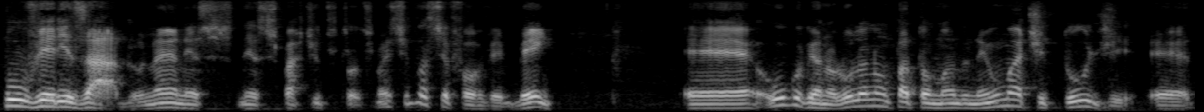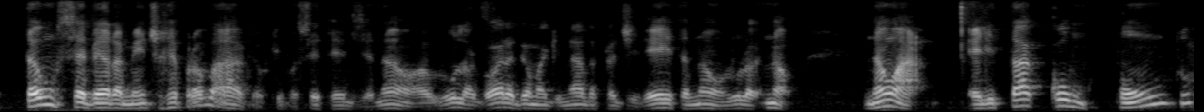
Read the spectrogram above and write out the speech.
pulverizado né, nesses, nesses partidos todos. Mas se você for ver bem, é, o governo Lula não está tomando nenhuma atitude é, tão severamente reprovável que você tem a dizer, não, o Lula agora deu uma guinada para a direita, não, Lula. Não, não há. Ele está compondo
